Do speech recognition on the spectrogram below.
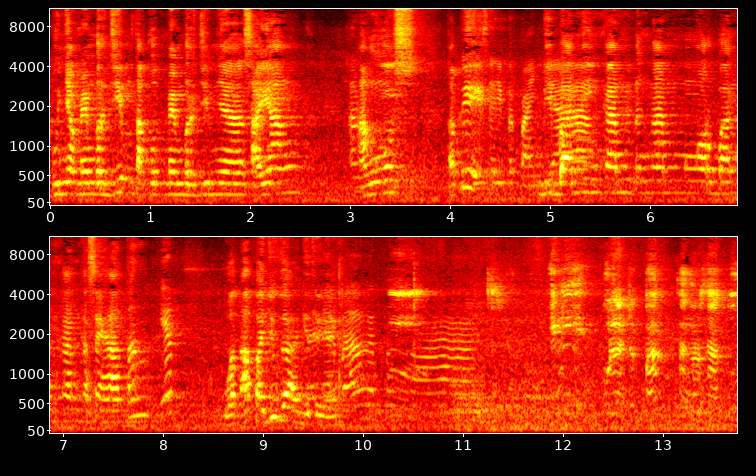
punya member gym takut member gymnya sayang angus tapi Bisa diperpanjang. dibandingkan dengan mengorbankan kesehatan Yap, buat apa juga gitu ya? benar banget ini bulan depan tanggal 1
